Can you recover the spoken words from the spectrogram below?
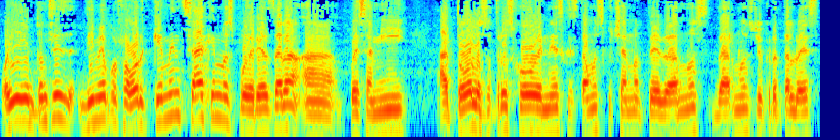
Oye, entonces dime por favor, ¿qué mensaje nos podrías dar a, pues a mí, a todos los otros jóvenes que estamos escuchándote, darnos, darnos yo creo tal vez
